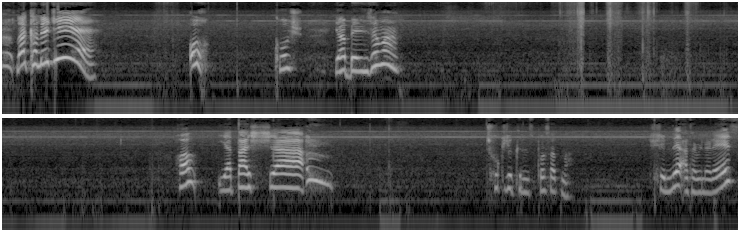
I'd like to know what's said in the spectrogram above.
Lan kaleci. Oh. Koş. Ya benzemem. Hal yat aşağı. Çok yakınız pas atma. Şimdi atabiliriz.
